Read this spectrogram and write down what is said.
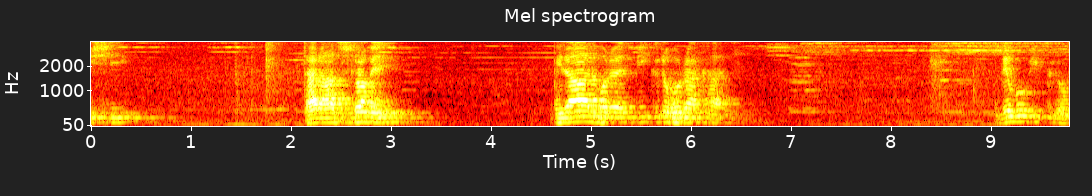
ঋষি, তার আশ্রমে বিরাট বড় এক বিগ্রহ রাখা আছে। দেব বিগ্রহ,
